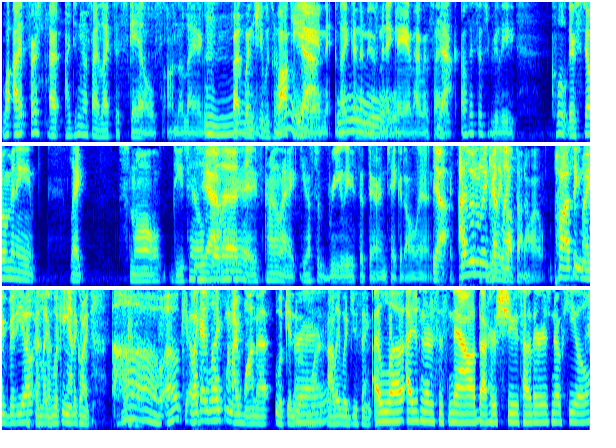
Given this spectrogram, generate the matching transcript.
well, I, at first I, I didn't know if I liked the scales on the legs, but when she was walking Yeah. in, like in the movement it gave, I was like, Yeah. "Oh, this is really cool." There's so many like small details Yeah. with it. Right. that It's kind of like you have to really sit there and take it all in. Yeah, It's- I literally it's kept really like well out. pausing my video and like looking at it, going, "Oh, okay." Like I like when I want to look into it more. Right. Ali, what'd you think? I love. I just noticed this now about her shoes. How there is no heel,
